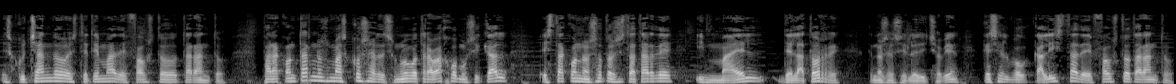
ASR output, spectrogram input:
escuchando este tema de Fausto Taranto. Para contarnos más cosas de su nuevo trabajo musical, está con nosotros esta tarde Ismael de la Torre, que no sé si lo he dicho bien, que es el vocalista de Fausto Taranto.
